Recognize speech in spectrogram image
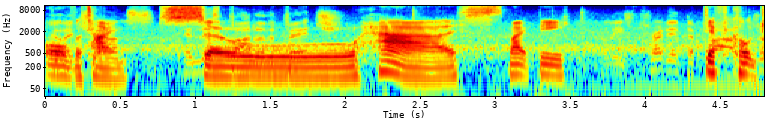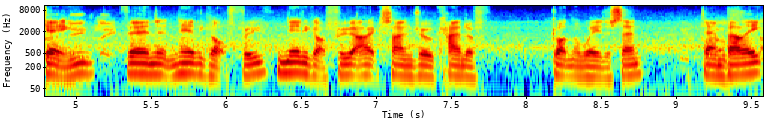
all the time. So ha, this might be difficult game. Vernon nearly got through, nearly got through. Alex Sandro kind of got in the way just then. Dembele,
